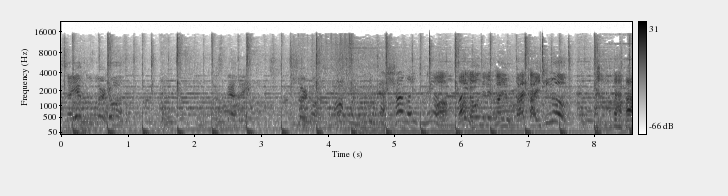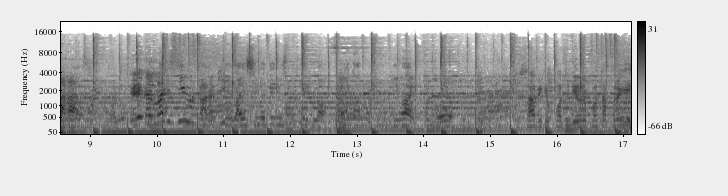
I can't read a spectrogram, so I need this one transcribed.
Isso aí é tudo ordose. As pedras aí. Tudo ordose. Ó, foi tudo encaixado aí ó. olha onde ele caiu. Vai cair de novo. Ele caiu lá de cima, cara. Aqui. Lá em cima tem isso aqui, aqui, ó. Pega e vai. Tu sabe que o pote de ouro pode estar por aí.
